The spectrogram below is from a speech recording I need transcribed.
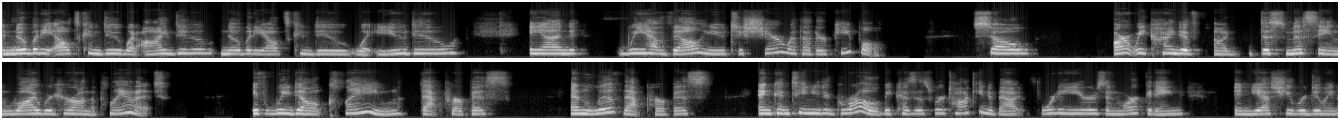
and nobody else can do what I do. Nobody else can do what you do. And we have value to share with other people. So, aren't we kind of uh, dismissing why we're here on the planet if we don't claim that purpose and live that purpose and continue to grow? Because as we're talking about 40 years in marketing, and yes, you were doing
